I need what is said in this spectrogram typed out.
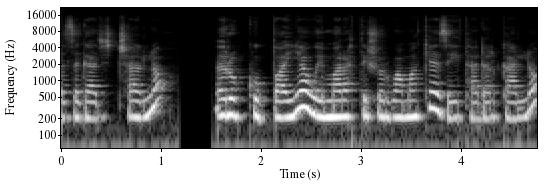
አዘጋጅቻለሁ። ሩብ ኩባያ ወይም አራት የሾርባ ማንኪያ ዘይት አደርጋለሁ።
